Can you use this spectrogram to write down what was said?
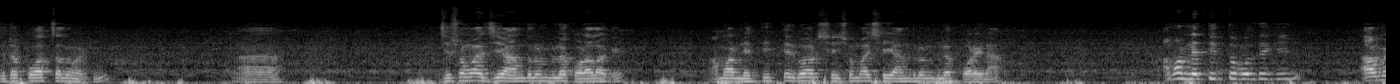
যেটা কোয়ার চালু আর কি যে সময় যে আন্দোলনগুলো করা লাগে, আমার নেতৃত্বের ঘর সেই সময় সেই আন্দোলনগুলো করে না। আমার নেতৃত্ব বলতে কি আমি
